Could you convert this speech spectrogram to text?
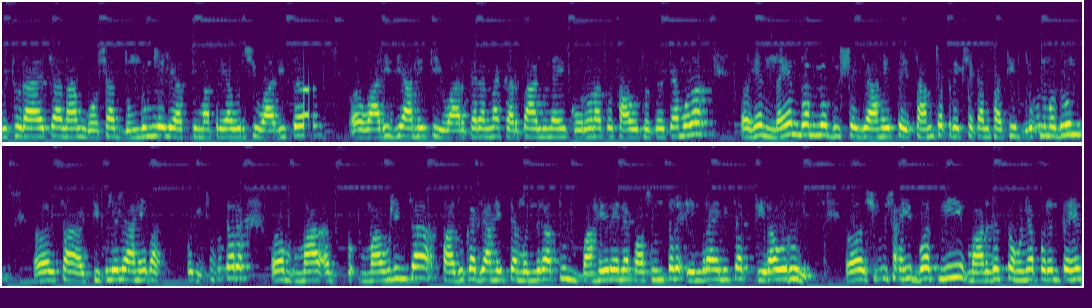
विठुरायाच्या नाम घोषात दुमदुमलेली असते. मात्र यावर्षी वारीचं वारी जी आहे ती वारकऱ्यांना करता आली नाही. कोरोनाचं सावत होतं. त्यामुळं हे नयनरम्य दृश्य जे आहे ते सामच्या प्रेक्षकांसाठी ड्रोन मधून टिपलेले आहेत. तर मा- माऊलींच्या पादुका ज्या आहेत त्या मंदिरातून बाहेर येण्यापासून तर इंद्रायणीच्या तीरावरून शिवशाही बसनी मार्गस्थ होण्यापर्यंत हे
